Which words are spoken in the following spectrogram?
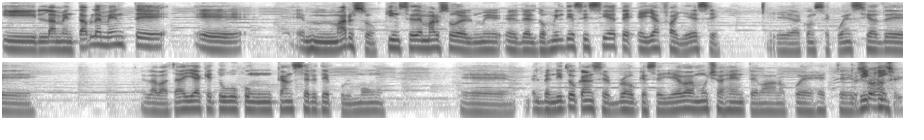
Y lamentablemente eh, en marzo, 15 de marzo del, 2017, eh, ella fallece eh, a consecuencia de la batalla que tuvo con un cáncer de pulmón. el bendito cáncer, bro, que se lleva a mucha gente, mano. Pues este, Vicky,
